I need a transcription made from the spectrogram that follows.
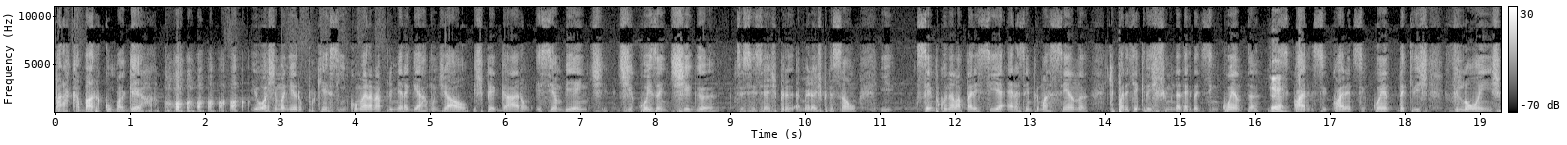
para acabar com uma guerra. eu achei maneiro porque assim, como era na Primeira Guerra Mundial, eles pegaram esse ambiente de coisa antiga, não sei se é a melhor expressão, e sempre quando ela aparecia, era sempre uma cena que parecia aqueles filmes da década de 50, É. 40, 40, 50, daqueles vilões,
